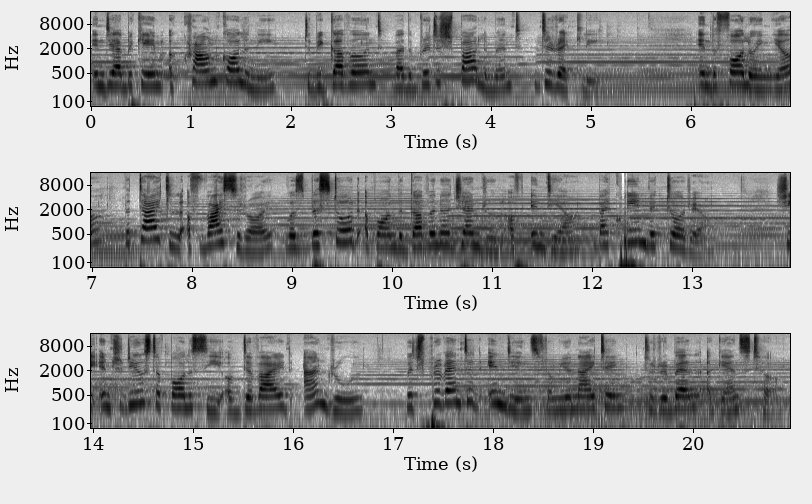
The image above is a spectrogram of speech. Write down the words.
India became a crown colony to be governed by the British Parliament directly. In the following year, the title of Viceroy was bestowed upon the Governor General of India by Queen Victoria. She introduced a policy of divide and rule which prevented Indians from uniting to rebel against her.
